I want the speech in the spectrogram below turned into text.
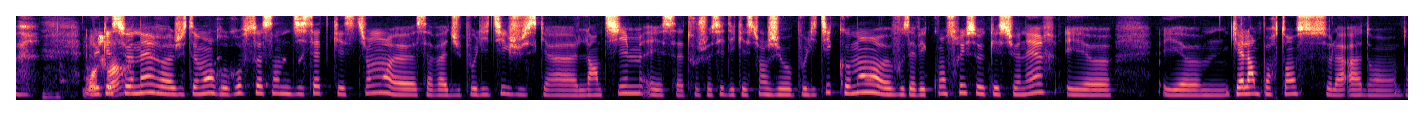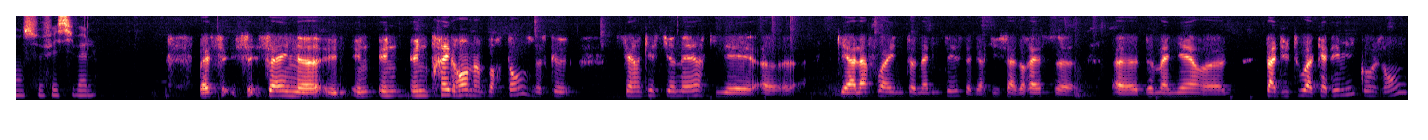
Le questionnaire, euh, justement, regroupe 77 questions. Euh, ça va du politique jusqu'à l'intime et ça touche aussi des questions géopolitiques. Comment euh, vous avez construit ce questionnaire et, et quelle importance cela a dans, ce festival? Bah, Ça a une, une, très grande importance parce que c'est un questionnaire qui est, qui est à la fois une tonalité, c'est-à-dire qui s'adresse de manière pas du tout académique aux gens,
